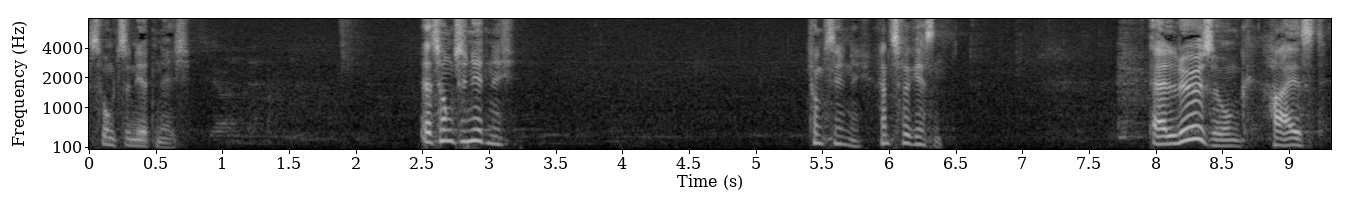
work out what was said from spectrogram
Es funktioniert nicht. Es funktioniert nicht. Funktioniert nicht. Kannst vergessen. Erlösung heißt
